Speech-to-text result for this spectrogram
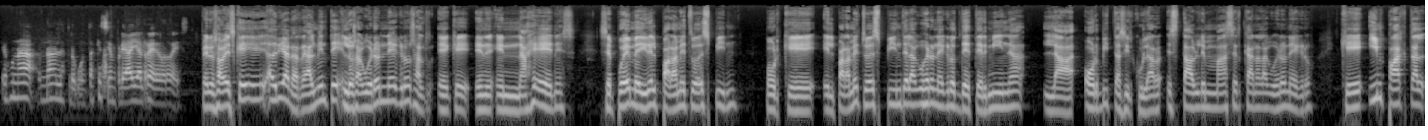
Es una, una de las preguntas que siempre hay alrededor de esto. Pero sabes que, Adriana, realmente en los agujeros negros, al- eh, que en, en AGNs, se puede medir el parámetro de spin, porque el parámetro de spin del agujero negro determina la órbita circular estable más cercana al agujero negro, que impacta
